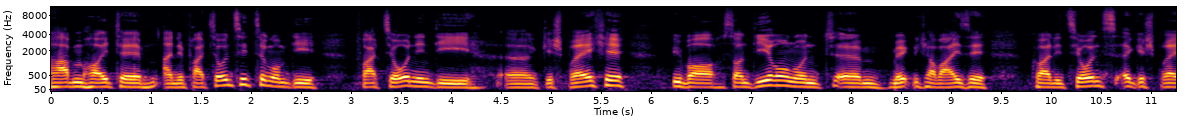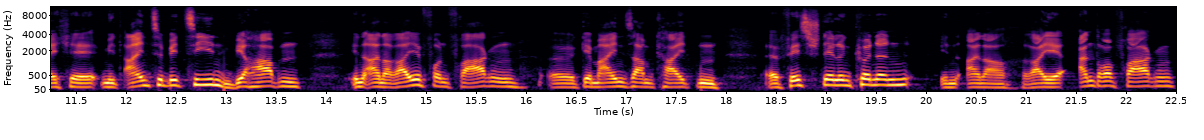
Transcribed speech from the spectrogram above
haben heute eine Fraktionssitzung, um die Fraktion in die äh, Gespräche über Sondierung und ähm, möglicherweise Koalitionsgespräche mit einzubeziehen. Wir haben in einer Reihe von Fragen äh, Gemeinsamkeiten äh, feststellen können. In einer Reihe anderer Fragen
